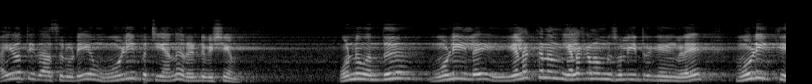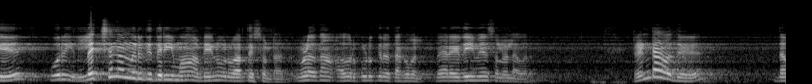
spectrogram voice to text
அயோத்திதாசருடைய மொழி பற்றியான ரெண்டு விஷயம். ஒன்று வந்து மொழியில் இலக்கணம் இலக்கணம்னு சொல்லிட்டு இருக்கீங்களே மொழிக்கு ஒரு லட்சணம் இருக்குது தெரியுமா அப்படின்னு ஒரு வார்த்தை சொல்கிறார் இவ்வளோதான் அவர் கொடுக்குற தகவல். வேறு எதையுமே சொல்லலை அவர். ரெண்டாவது இந்த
